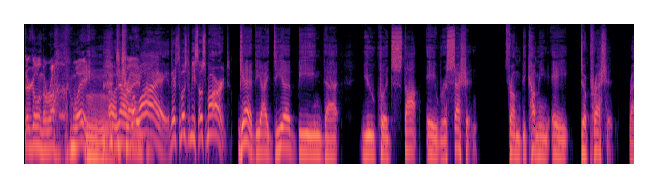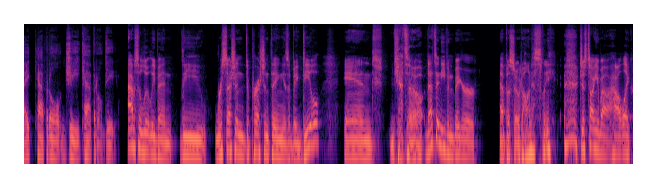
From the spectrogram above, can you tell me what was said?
they're going the wrong way. oh no, but and- why? They're supposed to be so smart. Yeah, the idea being that you could stop a recession from becoming a depression, right? Capital G, capital D. absolutely been the recession depression thing is a big deal. And that's a that's an even bigger episode honestly. Just talking about how like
